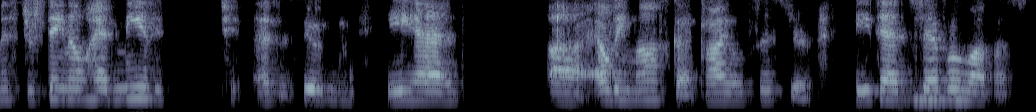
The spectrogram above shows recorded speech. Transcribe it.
Mr. Staino had me as a, as a student. He had uh, Ellie Mosca, Kyle's sister. He's had several of us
